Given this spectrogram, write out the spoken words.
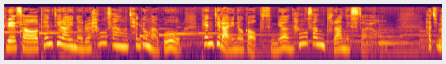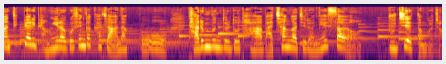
그래서 팬티 라이너를 항상 착용하고 팬티 라이너가 없으면 항상 불안했어요. 하지만 특별히 병이라고 생각하지 않았고 다른 분들도 다 마찬가지려니 했어요. 무지했던 거죠.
